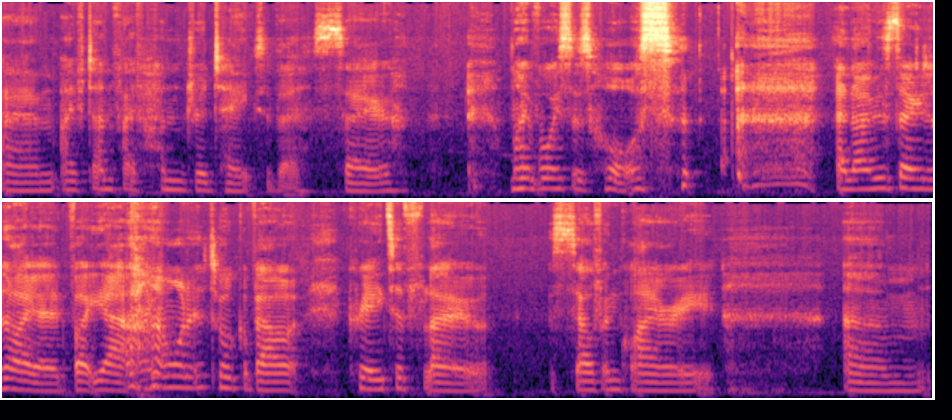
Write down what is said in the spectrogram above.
Um, I've done 500 takes of this, so my voice is hoarse and I'm so tired. But yeah, I want to talk about creative flow, self inquiry, um,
